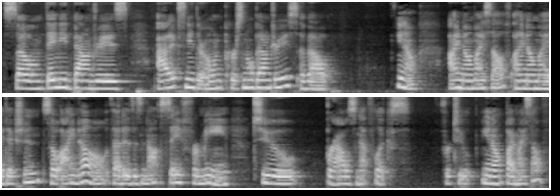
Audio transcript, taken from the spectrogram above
So they need boundaries. Addicts need their own personal boundaries about you know, I know myself, I know my addiction, so I know that it is not safe for me to browse Netflix for two, you know, by myself.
